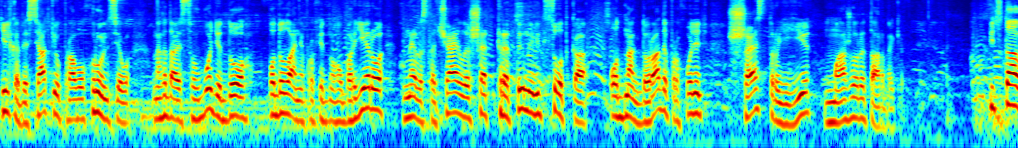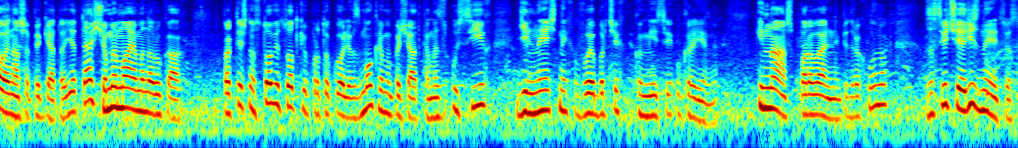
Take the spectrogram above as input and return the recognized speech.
кілька десятків правоохоронців. Нагадаю, свободі до подолання прохідного бар'єру не вистачає лише третини відсотка. Однак до ради проходять шестеро її мажоритарників. Підставою нашого пікету є те, що ми маємо на руках практично 100% протоколів з мокрими печатками з усіх дільничних виборчих комісій України. І наш паралельний підрахунок засвідчує різницю з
